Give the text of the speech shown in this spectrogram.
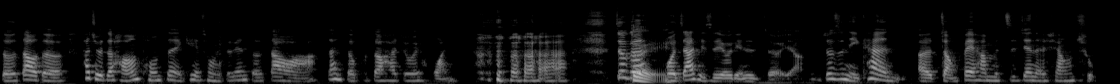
得到的，他觉得好像同等也可以从你这边得到啊，但得不到他就会还。就跟我家其实有点是这样，就是你看呃长辈他们之间的相处，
